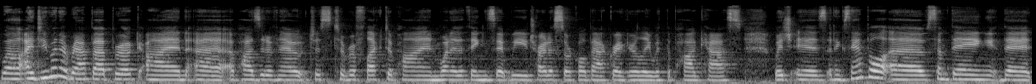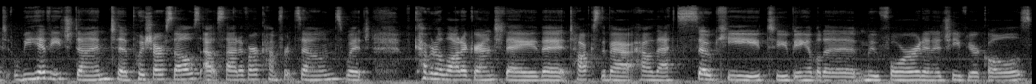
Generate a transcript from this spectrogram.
Well, I do want to wrap up, Brooke, on uh, a positive note, just to reflect upon one of the things that we try to circle back regularly with the podcast, which is an example of something that we have each done to push ourselves outside of our comfort zones, which covered a lot of ground today that talks about how that's so key to being able to move forward and achieve your goals.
